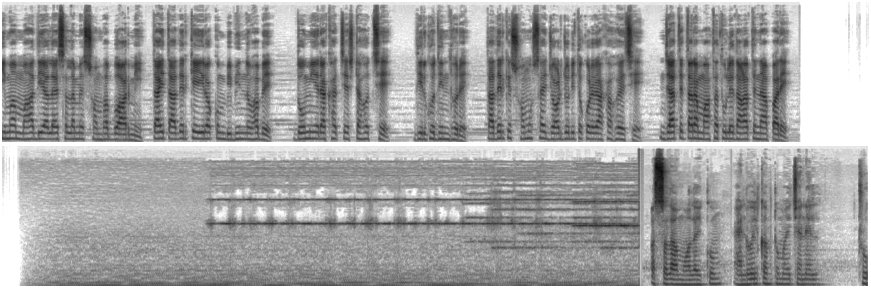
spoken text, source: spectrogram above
ইমাম মাহাদি আলাহিসাল্লামের সম্ভাব্য আর্মি তাই তাদেরকে এইরকম বিভিন্নভাবে দমিয়ে রাখার চেষ্টা হচ্ছে দীর্ঘদিন ধরে। তাদেরকে সমস্যায় জর্জরিত করে রাখা হয়েছে যাতে তারা মাথা তুলে দাঁড়াতে না পারে। আসসালামু আলাইকুম and welcome to my channel True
